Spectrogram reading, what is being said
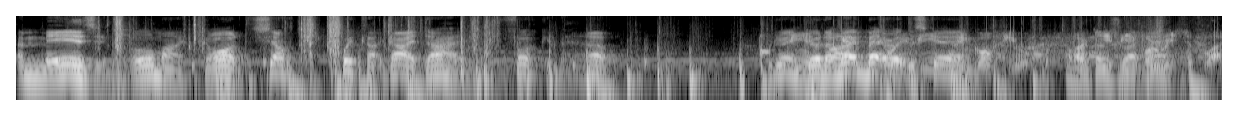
amazing. Oh my god, see how quick that guy died. Fucking hell. We're doing good. I'm getting better at this game. Oh, goes RTB right for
